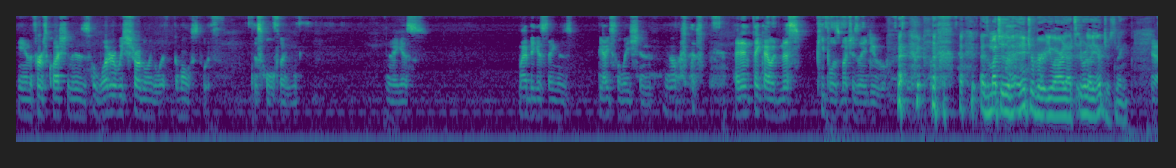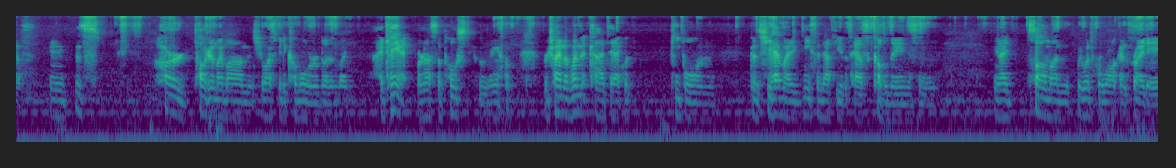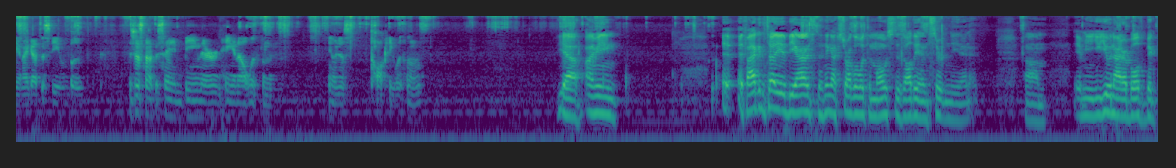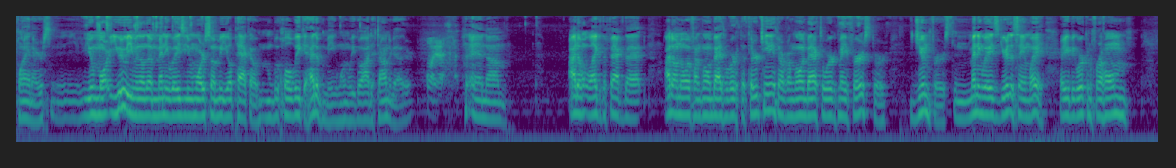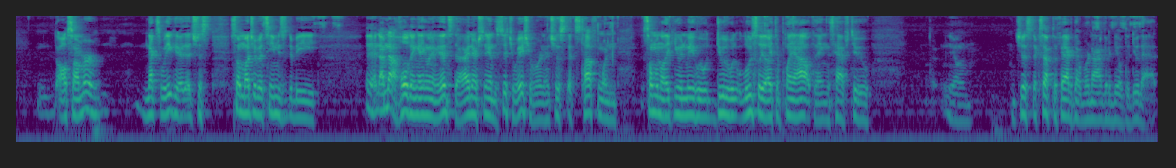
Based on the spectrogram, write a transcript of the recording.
And the first question is What are we struggling with the most with this whole thing? And I guess my biggest thing is the isolation. You know, I didn't think I would miss people as much as I do. as much as an introvert you are, that's really interesting. Yes, and it's hard talking to my mom, and she wants me to come over, but I'm like, I can't. We're not supposed to. You know? We're trying to limit contact with people, and because she had my niece and nephew the past couple days, and and I saw them on. We went for a walk on Friday, and I got to see them, but it's just not the same being there and hanging out with them, you know, just talking with them. Yeah, I mean, if I can tell you to be honest, the thing I struggle with the most is all the uncertainty in it. Um, I mean, you, you and I are both big planners. You more, you even though in many ways even more so me, you'll pack a whole week ahead of me when we go out of town together. Oh yeah. And um, I don't like the fact that I don't know if I'm going back to work the 13th or if I'm going back to work May 1st or June 1st. In many ways, you're the same way. Are you going to be working from home all summer? Next week? It's just so much of it seems to be. And I'm not holding anyone against that. I understand the situation we're in. It's just it's tough when someone like you and me who do loosely like to plan out things have to, you know, just accept the fact that we're not going to be able to do that.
